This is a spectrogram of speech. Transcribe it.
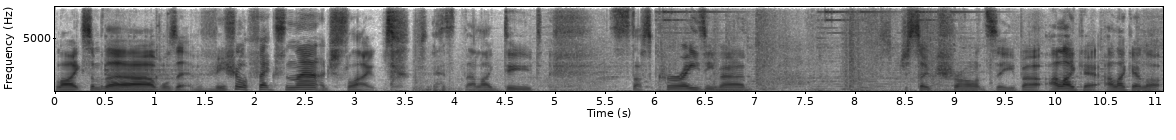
Like, some of the, what was it, visual effects in that are just like, they're like, dude, stuff's crazy, man. It's just so trancy, but I like it. I like it a lot.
